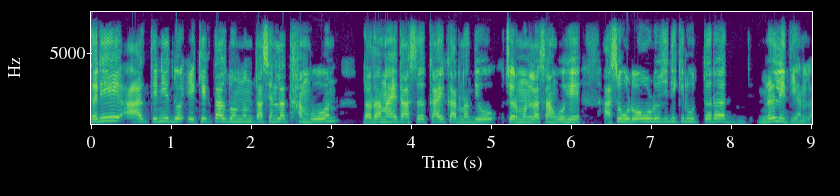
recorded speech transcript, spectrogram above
तरी आज त्यांनी दो एक एक तास दोन दोन तास यांना थांबवून दादा नाहीत असं काय कारण देऊ? चेअरमनला सांगू हे. असं उडवा उडवची देखील उत्तर मिळाली ती ह्यांना.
